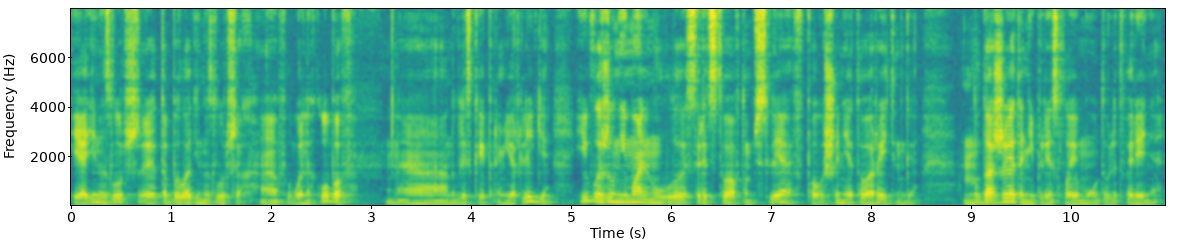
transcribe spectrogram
И один из лучших, это был один из лучших футбольных клубов Э, английской премьер-лиги и вложил немалые средства, в том числе в повышение этого рейтинга. Но даже это не принесло ему удовлетворения.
